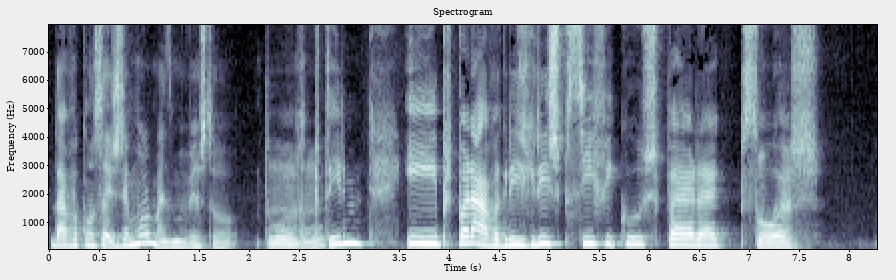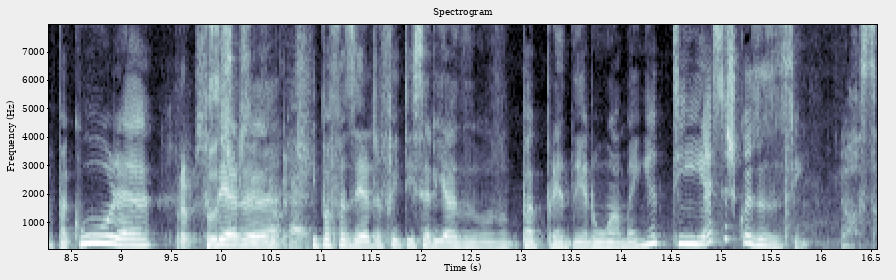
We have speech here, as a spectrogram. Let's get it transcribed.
dava conselhos de amor, mais uma vez estou, estou a repetir-me, e preparava gris-gris específicos para pessoas, para cura, Para pessoas fazer, específicas. eh, e para fazer feitiçaria de- de- para prender um homem a ti, essas coisas assim. Nossa.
